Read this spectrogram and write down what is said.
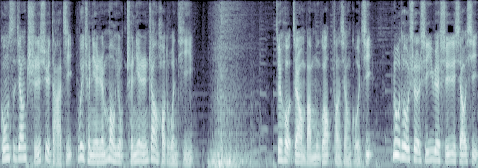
公司将持续打击未成年人冒用成年人账号的问题。最后，再让我们把目光放向国际。路透社十一月十日消息，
